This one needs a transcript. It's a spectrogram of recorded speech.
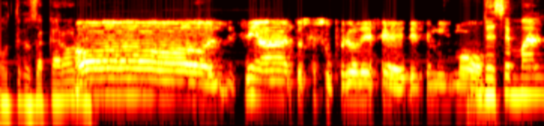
O te lo sacaron Oh, sí, ah, entonces sufrió de ese, de ese mismo... de ese mal.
